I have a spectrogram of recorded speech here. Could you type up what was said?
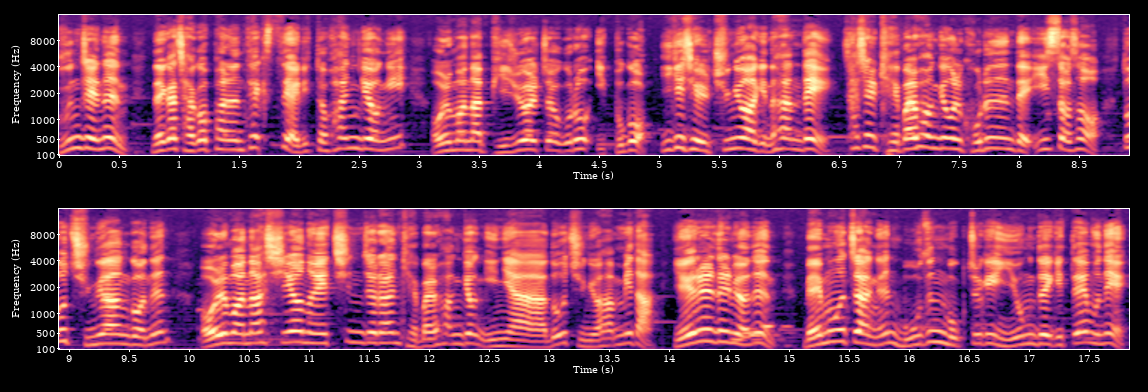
문제는 내가 작업하는 text editor 환경이 얼마나 비주얼적으로 이쁘고 이게 제일 중요하긴 한데 사실 개발 환경을 고르는 데 있어서 또 중요한 거는 얼마나 C언어의 친절한 개발 환경이냐도 중요합니다. 예를 들면은 메모장은 모든 목적에 이용되기 때문에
